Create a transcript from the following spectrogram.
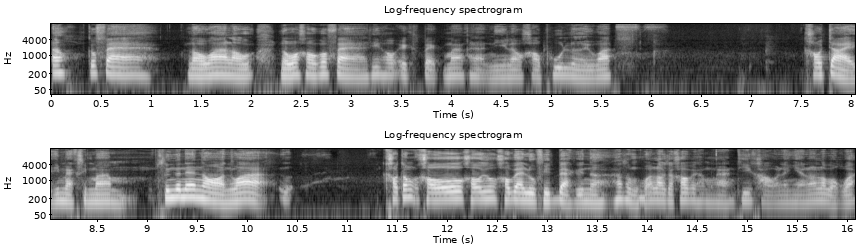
เอา้าก็แฟร์เราว่าเราเราว่าเขาก็แฟร์ที่เขา expect มากขนาดนี้แล้วเขาพูดเลยว่า เขาจ่ายที่ maximum ซึ่งก็แน่นอนว่าเขาต้องเขาเขาเขา value feedback ด้วยนะ ถ้าสมมติว่าเราจะเข้าไปทำงานที่เขาอะไรเงี้ย แล้วเราบอกว่า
